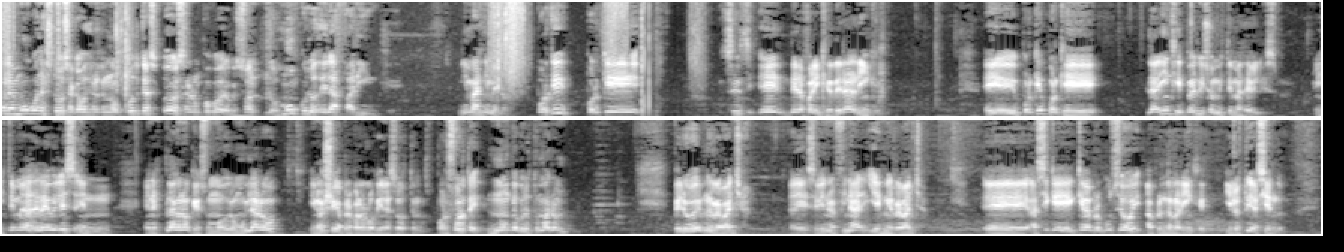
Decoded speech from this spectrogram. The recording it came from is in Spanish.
Hola, muy buenas a todos. Acabo de hacer un nuevo podcast. Hoy vamos a hablar un poco de lo que son los músculos de la faringe. Ni más ni menos. ¿Por qué? Porque. eh, de la faringe, de la laringe. Eh, ¿Por qué? Porque laringe y pelvis son mis temas débiles. Mis temas débiles en, en esplagno, que es un módulo muy largo, y no llegué a prepararlos bien esos dos temas. Por suerte, nunca me los tomaron, pero es mi revancha. Eh, se viene el final y es mi revancha. Eh, así que, ¿qué me propuse hoy? Aprender laringe. Y lo estoy haciendo.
